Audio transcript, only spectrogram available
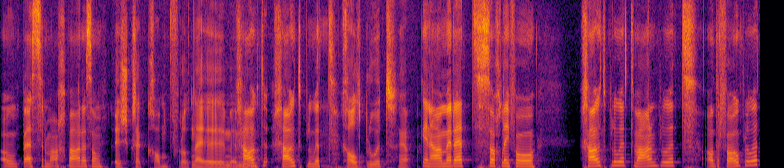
auch besser machbar. Also Hast du gesagt Kampf? Oder? Nein, ähm, ähm, Kalt, Kaltblut. Kaltblut, ja. Genau, man redet so ein bisschen von Kaltblut, Warmblut oder Vollblut.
